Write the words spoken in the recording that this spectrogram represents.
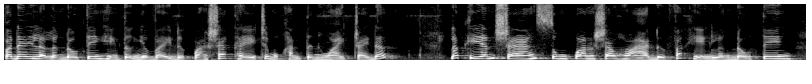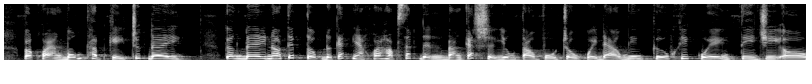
và đây là lần đầu tiên hiện tượng như vậy được quan sát thấy trên một hành tinh ngoài trái đất. Lớp khí ánh sáng xung quanh sao hỏa được phát hiện lần đầu tiên vào khoảng 4 thập kỷ trước đây. Gần đây, nó tiếp tục được các nhà khoa học xác định bằng cách sử dụng tàu vũ trụ quỹ đạo nghiên cứu khí quyển TGO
